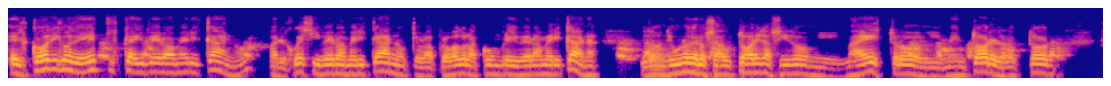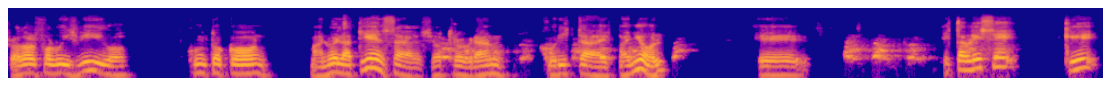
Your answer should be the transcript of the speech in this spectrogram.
el Código de Ética Iberoamericano, para el juez iberoamericano, que lo ha aprobado la Cumbre Iberoamericana, donde uno de los autores ha sido mi maestro y mentor, el doctor Rodolfo Luis Vigo, junto con Manuel Atienza, ese otro gran jurista español, eh, establece que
